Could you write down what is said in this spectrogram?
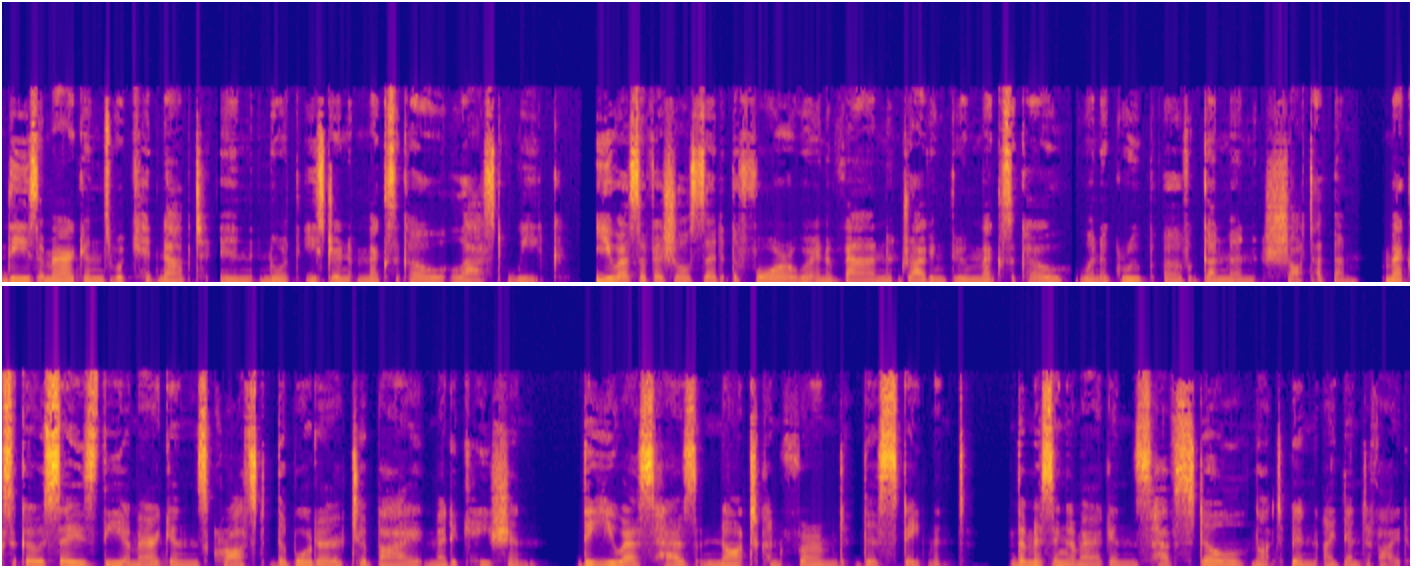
These Americans were kidnapped in northeastern Mexico last week. U.S. officials said the four were in a van driving through Mexico when a group of gunmen shot at them. Mexico says the Americans crossed the border to buy medication. The U.S. has not confirmed this statement. The missing Americans have still not been identified.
